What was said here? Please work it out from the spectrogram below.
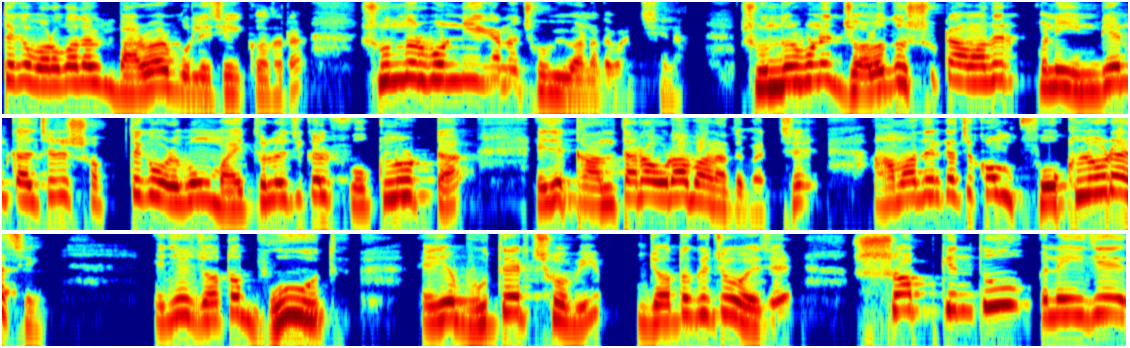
থেকে বড় কথা আমি বারবার বলেছি এই কথাটা, সুন্দরবন নিয়ে কেন ছবি বানাতে পারছি না? সুন্দরবনের জলদস্যুটা আমাদের মানে ইন্ডিয়ান কালচারের সব থেকে বড় এবং মাইথোলজিক্যাল ফোকলোরটা এই যে কান্তারা ওরা বানাতে পারছে, আমাদের কাছে কম ফোকলোর আছে, এই যে যত ভূত, এই যে ভূতের ছবি, যত কিছু হয়েছে, সব কিন্তু মানে এই যে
